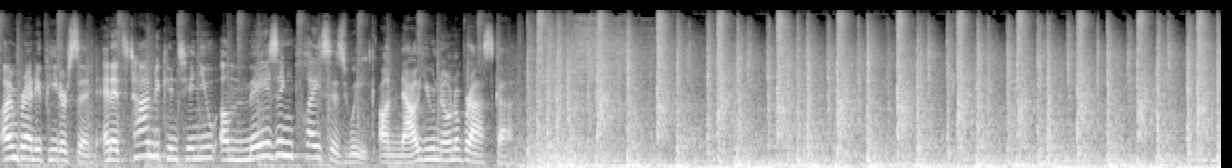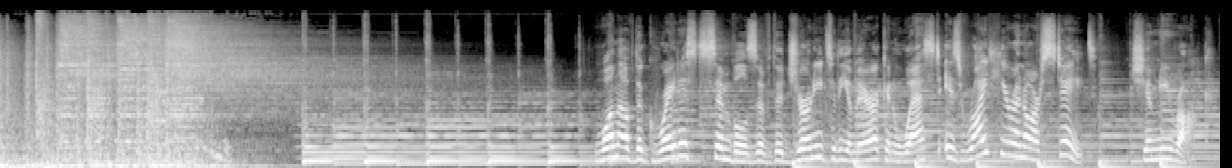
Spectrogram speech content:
I'm Brandy Peterson, and it's time to continue Amazing Places Week on Now You Know Nebraska. One of the greatest symbols of the journey to the American West is right here in our state, Chimney Rock.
